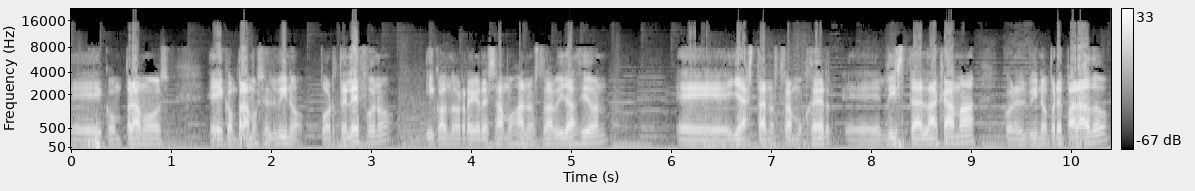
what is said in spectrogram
eh, compramos, compramos el vino por teléfono y cuando regresamos a nuestra habitación eh, ya está nuestra mujer eh, lista en la cama con el vino preparado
